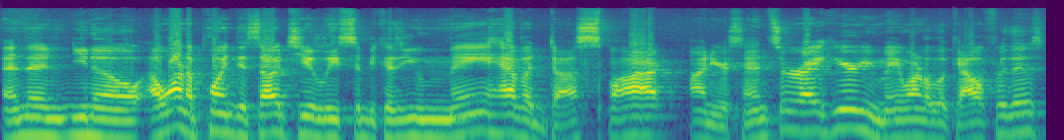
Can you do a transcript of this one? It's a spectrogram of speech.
and then, you know, I want to point this out to you, Lisa, because you may have a dust spot on your sensor right here. You may want to look out for this.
